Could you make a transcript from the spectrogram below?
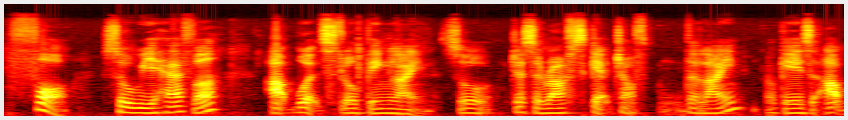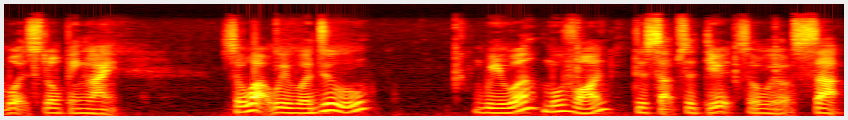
4 so we have a upward sloping line. So just a rough sketch of the line. Okay, it's an upward sloping line. So what we will do, we will move on to substitute. So we will sub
